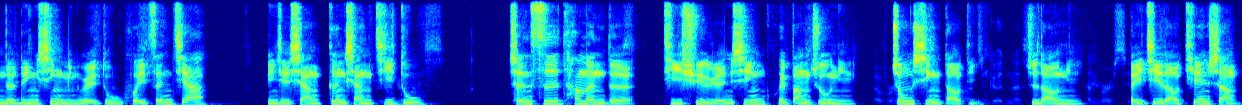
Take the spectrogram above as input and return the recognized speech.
你的灵性敏锐度会增加，并且像更像基督。沉思他们的体恤人心，会帮助你忠信到底，直到你被接到天上，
